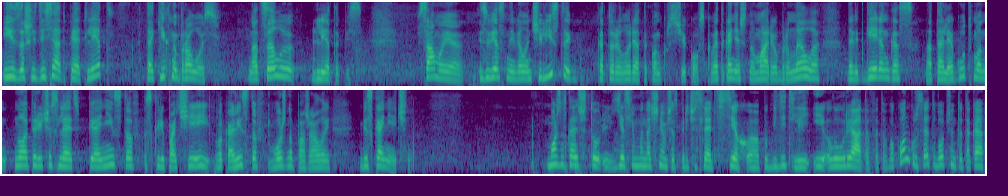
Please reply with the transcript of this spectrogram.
И за 65 лет таких набралось на целую летопись. Самые известные виолончелисты, которые лауреаты конкурса Чайковского, это, конечно, Марио Брунелло, Давид Герингас, Наталья Гутман. Ну а перечислять пианистов, скрипачей, вокалистов можно, пожалуй, бесконечно. Можно сказать, что если мы начнем сейчас перечислять всех э, победителей и лауреатов этого конкурса, это, в общем-то, такая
